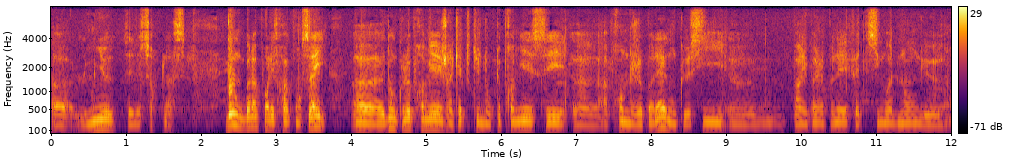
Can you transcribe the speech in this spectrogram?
le mieux, c'est d'être sur place. Donc voilà pour les trois conseils. Euh, donc le premier, je récapitule, donc le premier c'est euh, apprendre le japonais, donc euh, si vous parlez pas japonais, faites 6 mois de langue en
